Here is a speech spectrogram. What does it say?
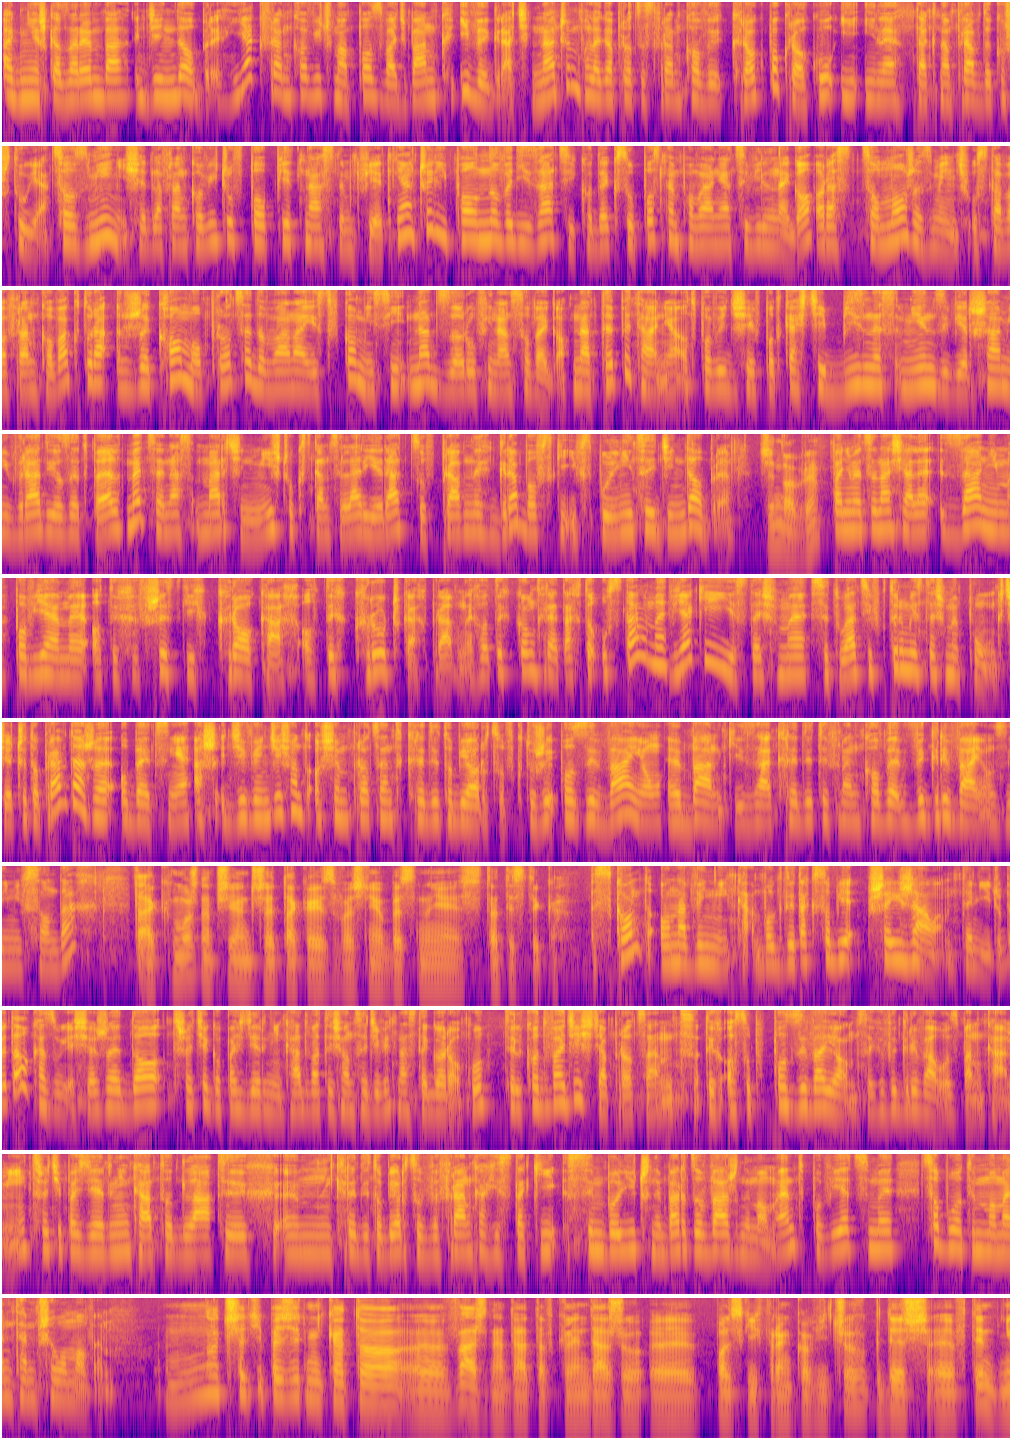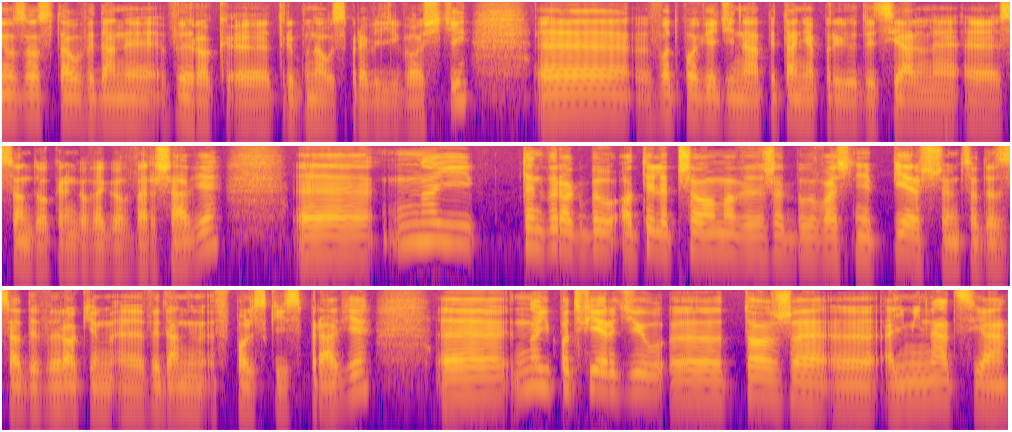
Agnieszka Zaręba, dzień dobry. Jak Frankowicz ma pozwać bank i wygrać? Na czym polega proces frankowy krok po kroku i ile tak naprawdę kosztuje? Co zmieni się dla Frankowiczów po 15 kwietnia, czyli po nowelizacji kodeksu postępowania cywilnego oraz co może zmienić ustawa frankowa, która rzekomo procedowana jest w Komisji Nadzoru Finansowego? Na te pytania odpowie dzisiaj w podcaście Biznes między wierszami w Radio ZPL mecenas Marcin Miszczuk z Kancelarii Radców Prawnych Grabowski i Wspólnicy. Dzień dobry. Dzień dobry. Panie mecenasie, ale zanim powiemy o tych wszystkich krokach, o tych kruczkach prawnych, o tych konkretach, to ustalmy, w jakiej jesteśmy sytuacji, w którym jesteśmy punkcie. Czy to prawda, że obecnie aż 98% kredytobiorców, którzy pozywają banki za kredyty frankowe, wygrywają z nimi w sądach? Tak, można przyjąć, że taka jest właśnie obecnie statystyka. Skąd ona wynika? Bo gdy tak sobie przejrzałam te liczby, to okazuje się, że do 3 października 2019 roku tylko 20% tych osób pozywających wygrywało wygrywało z bankami. 3 października to dla tych um, kredytobiorców we frankach jest taki symboliczny, bardzo ważny moment. Powiedzmy, co było tym momentem przełomowym? No, 3 października to e, ważna data w kalendarzu e, polskich frankowiczów, gdyż e, w tym dniu został wydany wyrok Trybunału Sprawiedliwości w odpowiedzi na pytania prejudycjalne Sądu Okręgowego w Warszawie. No i ten wyrok był o tyle przełomowy, że był właśnie pierwszym co do zasady wyrokiem e, wydanym w polskiej sprawie. E, no i potwierdził e, to, że eliminacja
